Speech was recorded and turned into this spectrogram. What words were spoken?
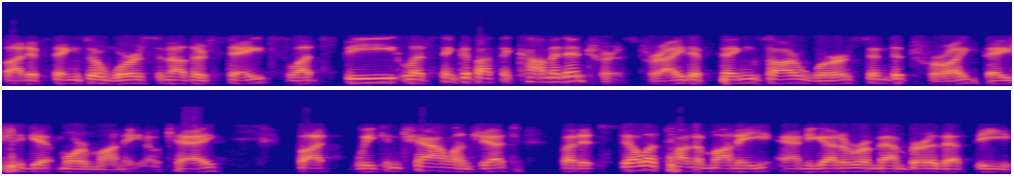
But if things are worse in other states, let's be let's think about the common interest, right? If things are worse in Detroit, they should get more money, okay? But we can challenge it, but it's still a ton of money, and you got to remember that the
